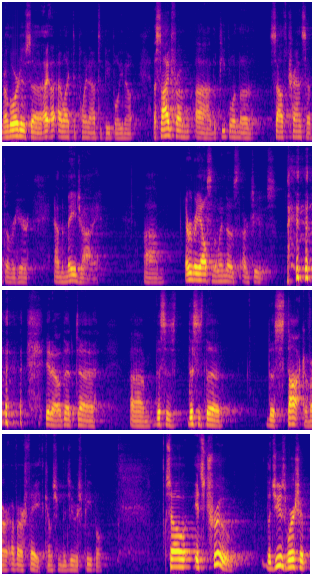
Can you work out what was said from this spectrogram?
Our Lord is, uh, I, I, like to point out to people, you know, aside from uh, the people in the South Transept over here and the Magi, um, everybody else in the windows are Jews. you know, that uh, um, this, is, this is the, the stock of our, of our faith, comes from the Jewish people. So it's true, the Jews worship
